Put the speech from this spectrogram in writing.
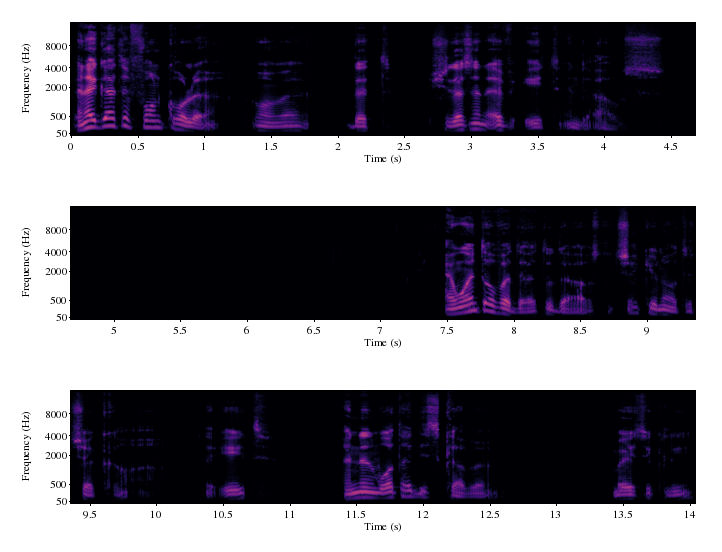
And I got a phone call from her that she doesn't have it in the house. I went over there to the house to check, you know, to check uh, it. And then what I discover, basically,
